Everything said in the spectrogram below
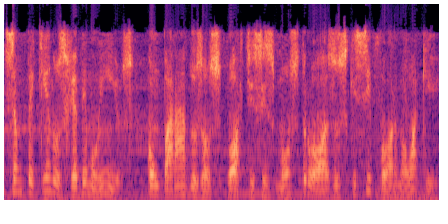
são pequenos redemoinhos comparados aos vórtices monstruosos que se formam aqui.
